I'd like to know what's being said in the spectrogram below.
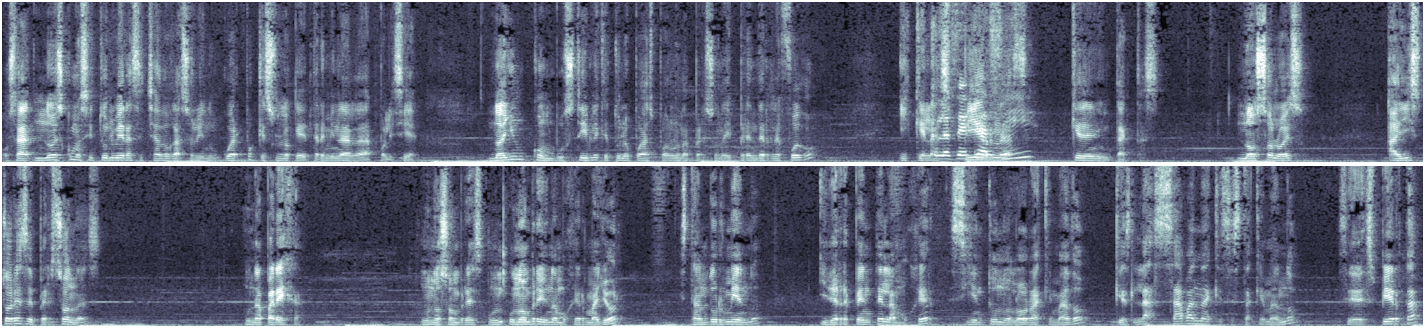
O sea, no es como si tú le hubieras echado gasolina a un cuerpo, que eso es lo que determina la policía. No hay un combustible que tú le puedas poner a una persona y prenderle fuego y que las, piernas así? queden intactas. No solo eso. Hay historias de personas, una pareja, unos hombres, un, un hombre y una mujer mayor, están durmiendo y de repente la mujer siente un olor a quemado, que es la sábana que se está quemando, se despierta,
